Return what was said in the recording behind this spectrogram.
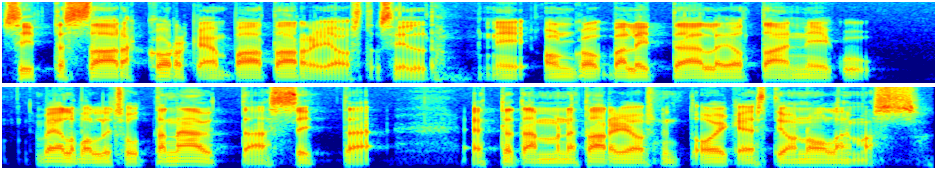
sitten saada korkeampaa tarjousta siltä. Niin onko välittäjällä jotain niin kuin velvollisuutta näyttää sitten, että tämmöinen tarjous nyt oikeasti on olemassa?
